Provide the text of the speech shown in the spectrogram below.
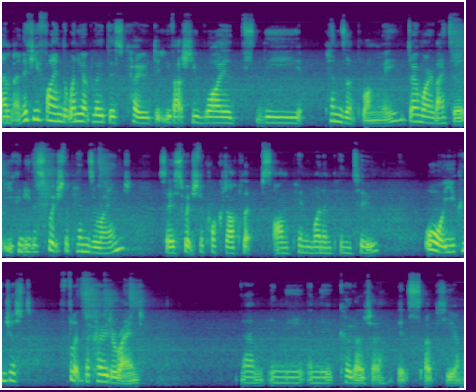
Um, and if you find that when you upload this code that you've actually wired the pins up wrongly, don't worry about it. You can either switch the pins around, so switch the crocodile clips on pin 1 and pin 2, or you can just flip the code around um, in the in the code editor. It's up to you.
